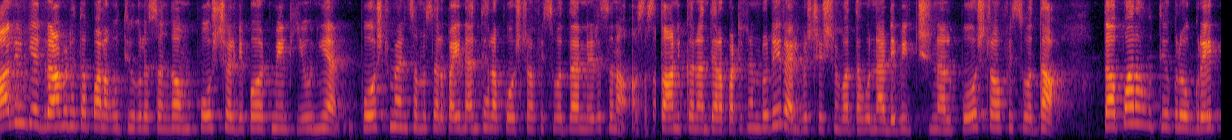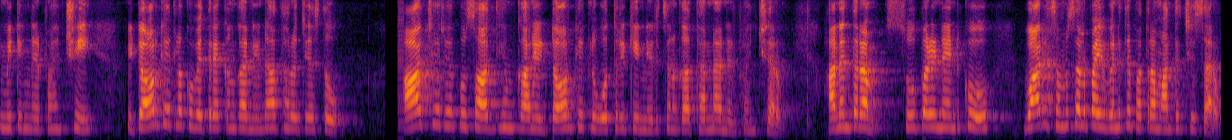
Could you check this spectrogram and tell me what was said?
ఆల్ ఇండియా గ్రామీణ తపాలా ఉద్యోగుల సంఘం పోస్టల్ డిపార్ట్మెంట్ యూనియన్ పోస్ట్ మ్యాన్ సమస్యలపై నంద్యాల పోస్ట్ ఆఫీస్ వద్ద నిరసన. స్థానిక నంద్యాల పట్టణంలోని రైల్వే స్టేషన్ వద్ద ఉన్న డివిజనల్ పోస్ట్ ఆఫీస్ వద్ద తపాలా ఉద్యోగులు గ్రేట్ మీటింగ్ నిర్వహించి ఈ టార్గెట్లకు వ్యతిరేకంగా నినాదాలు చేస్తూ ఆచర్యకు సాధ్యం కాని టార్గెట్లు ఒత్తిడికి నిరసనగా ధర్నా నిర్వహించారు. అనంతరం సూపరింటెండెంట్కు వారి సమస్యలపై వినతి పత్రం అందజేశారు.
